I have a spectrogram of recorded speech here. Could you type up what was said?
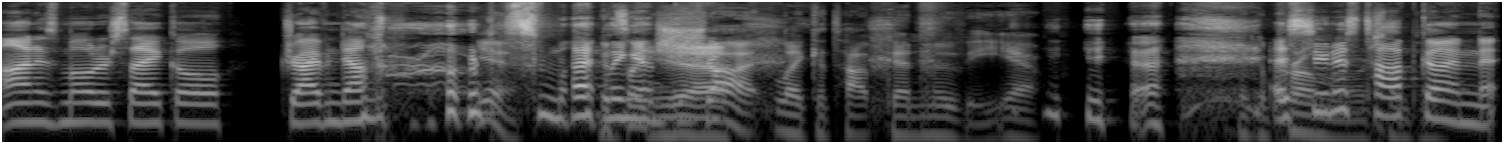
on his motorcycle driving down the road Yeah, it's smiling like at Yeah. shot like a Top Gun movie. Yeah. yeah. Like As soon as Top something. Gun,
